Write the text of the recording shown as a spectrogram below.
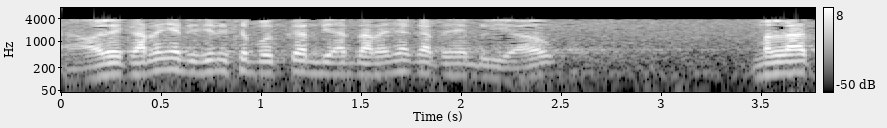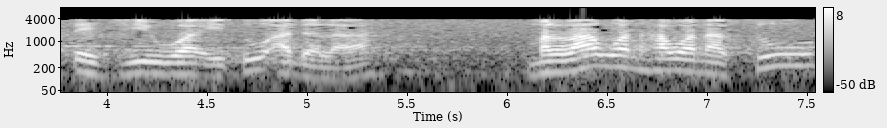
Nah, oleh karenanya di sini sebutkan di antaranya katanya beliau, melatih jiwa itu adalah melawan hawa nafsu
